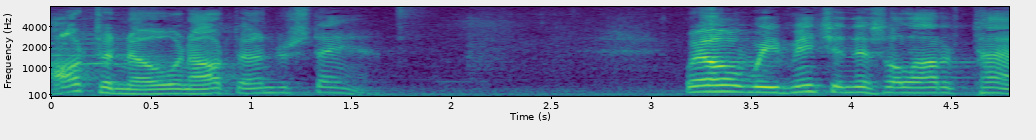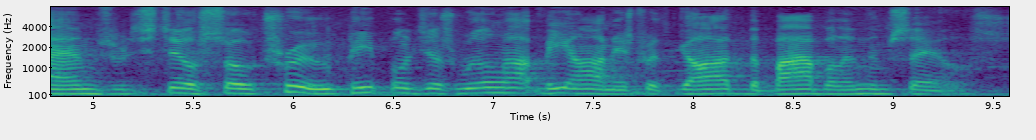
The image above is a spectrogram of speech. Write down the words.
Ought to know and ought to understand. Well, we've mentioned this a lot of times, but it's still so true. People just will not be honest with God, the Bible, and themselves.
